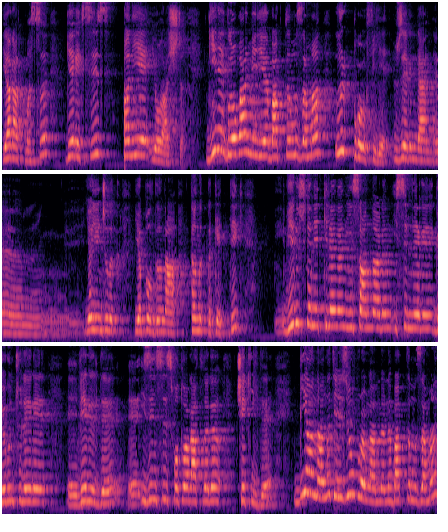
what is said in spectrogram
yaratması gereksiz paniğe yol açtı. Yine global medyaya baktığımız zaman ırk profili üzerinden e, yayıncılık yapıldığına tanıklık ettik. virüsten etkilenen insanların isimleri, görüntüleri e, verildi. E, izinsiz fotoğrafları çekildi. Bir yandan da televizyon programlarına baktığımız zaman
